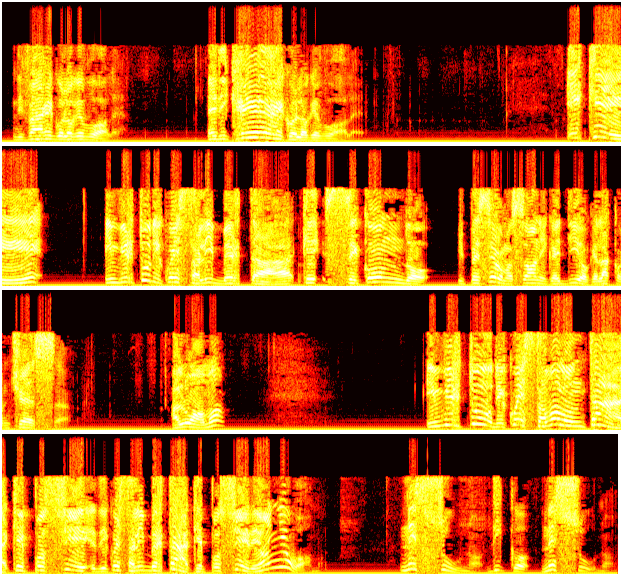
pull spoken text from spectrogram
di fare quello che vuole e di credere quello che vuole e che in virtù di questa libertà che secondo il pensiero massonico è Dio che l'ha concessa all'uomo, in virtù di questa volontà che possiede, di questa libertà che possiede ogni uomo, nessuno, dico nessuno,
